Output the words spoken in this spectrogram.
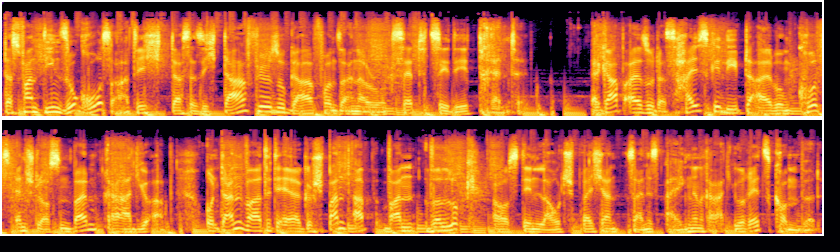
Das fand Dean so großartig, dass er sich dafür sogar von seiner Roxette-CD trennte. Er gab also das heißgeliebte Album kurz entschlossen beim Radio ab. Und dann wartete er gespannt ab, wann The Look aus den Lautsprechern seines eigenen Radioräts kommen würde.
